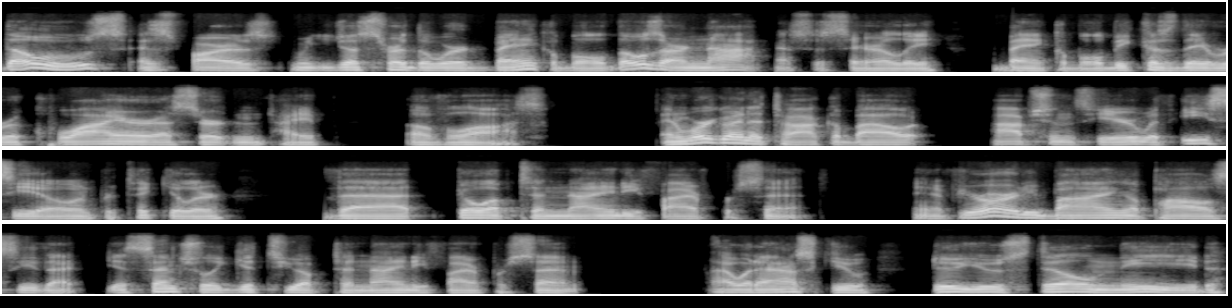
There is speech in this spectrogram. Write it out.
those, as far as when you just heard the word bankable, those are not necessarily bankable because they require a certain type of loss. And we're going to talk about options here with ECO in particular that go up to 95%. And if you're already buying a policy that essentially gets you up to 95%, I would ask you, do you still need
